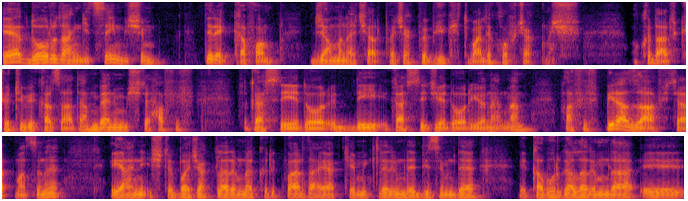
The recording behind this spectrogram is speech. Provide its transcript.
Eğer doğrudan gitseymişim direkt kafam camına çarpacak ve büyük ihtimalle kopacakmış. O kadar kötü bir kazadan benim işte hafif gazeteye doğru, gazeteciye doğru yönelmem hafif biraz daha hafif çarpmasını yani işte bacaklarımda kırık vardı, ayak kemiklerimde, dizimde, e, kaburgalarımda, e,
